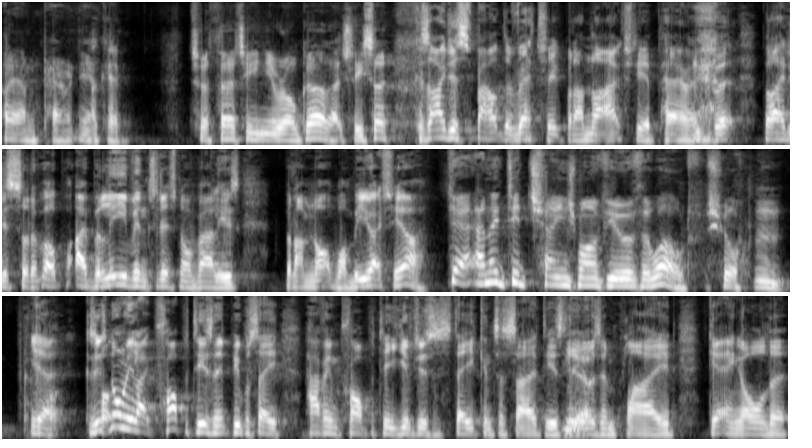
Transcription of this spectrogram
I am a parent, yeah. Okay to a 13 year old girl, actually. So Because I just spout the rhetoric, but I'm not actually a parent. but, but I just sort of, I believe in traditional values, but I'm not one. But you actually are. Yeah, and it did change my view of the world, for sure. Mm. Yeah, because it's normally like property, isn't it? People say having property gives you a stake in society, as Leo's yeah. implied, getting older.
